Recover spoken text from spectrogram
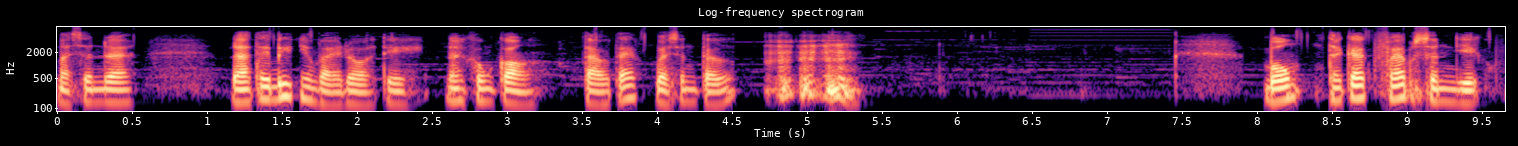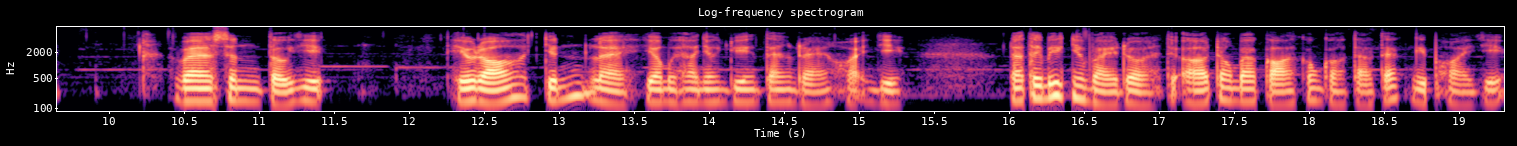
mà sinh ra. Đã thấy biết như vậy rồi thì nên không còn tạo tác về sinh tử. 4. Thấy các pháp sinh diệt và sinh tử diệt. Hiểu rõ chính là do 12 nhân duyên tan rã hoại diệt. Đã thấy biết như vậy rồi thì ở trong ba cõi không còn tạo tác nghiệp hoại diệt.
